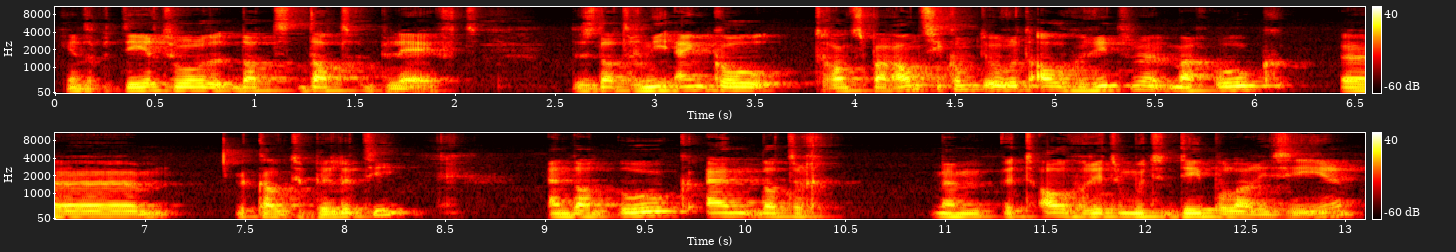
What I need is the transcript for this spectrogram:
geïnterpreteerd worden, dat dat blijft. Dus dat er niet enkel transparantie komt over het algoritme, maar ook accountability. En dan ook, en dat er het algoritme moet depolariseren.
